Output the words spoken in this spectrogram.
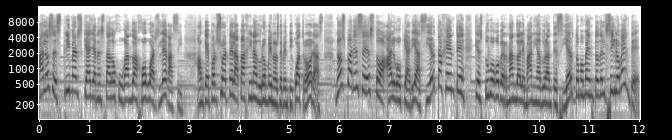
a los streamers que hayan estado jugando a Hogwarts Legacy, aunque por suerte la página duró menos de 24 horas. ¿No os parece esto algo que haría cierta gente que estuvo gobernando Alemania durante cierto momento del siglo XX?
